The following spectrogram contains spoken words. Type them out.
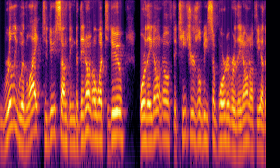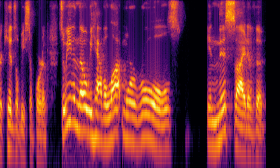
really would like to do something, but they don't know what to do, or they don't know if the teachers will be supportive, or they don't know if the other kids will be supportive. So even though we have a lot more roles in this side of the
